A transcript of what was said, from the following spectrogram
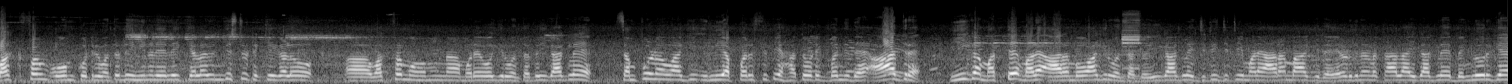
ವರ್ಕ್ ಫ್ರಮ್ ಹೋಮ್ ಕೊಟ್ಟಿರುವಂಥದ್ದು ಈ ಹಿನ್ನೆಲೆಯಲ್ಲಿ ಕೆಲವೊಂದಿಷ್ಟು ಟೆಕ್ಕಿಗಳು ವರ್ಕ್ ಫ್ರಮ್ ಹೋಮ್ನ ಮೊರೆ ಹೋಗಿರುವಂಥದ್ದು ಈಗಾಗಲೇ ಸಂಪೂರ್ಣವಾಗಿ ಇಲ್ಲಿಯ ಪರಿಸ್ಥಿತಿ ಹತೋಟಿಗೆ ಬಂದಿದೆ. ಆದರೆ ಈಗ ಮತ್ತೆ ಮಳೆ ಆರಂಭವಾಗಿರುವಂಥದ್ದು ಈಗಾಗಲೇ ಜಿಟಿ ಜಿಟಿ ಮಳೆ ಆರಂಭ ಆಗಿದೆ. ಎರಡು ದಿನಗಳ ಕಾಲ ಈಗಾಗಲೇ ಬೆಂಗಳೂರಿಗೆ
